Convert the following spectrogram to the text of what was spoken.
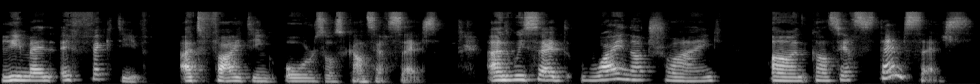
remain effective at fighting all those cancer cells. And we said, why not trying on cancer stem cells?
